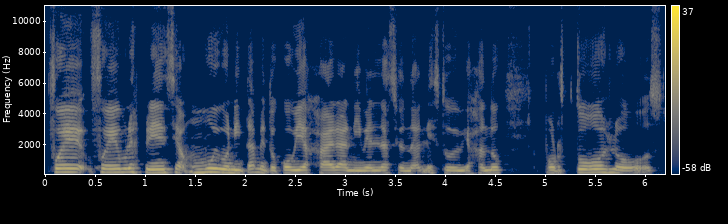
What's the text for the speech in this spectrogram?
fue, fue una experiencia muy bonita, me tocó viajar a nivel nacional, estuve viajando por todos los,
